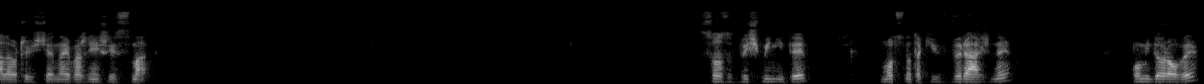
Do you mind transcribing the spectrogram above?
ale oczywiście najważniejszy jest smak. Sos wyśmienity, mocno taki wyraźny, pomidorowy,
